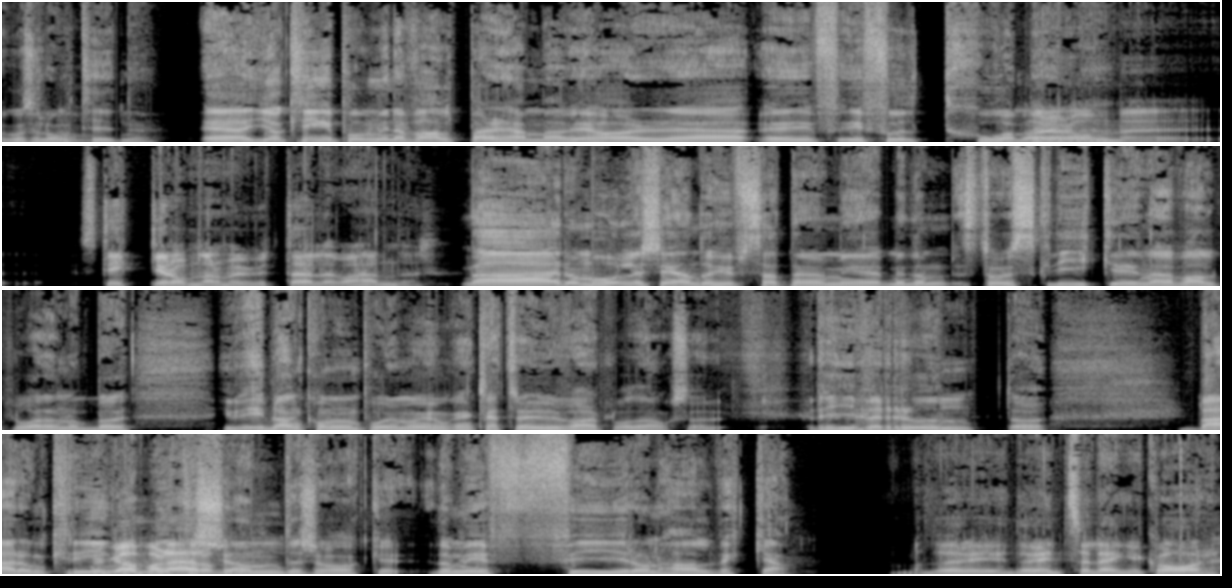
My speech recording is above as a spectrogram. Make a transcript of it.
går, så, lång Ja. tid nu. Eh, jag krigar på med mina valpar hemma. Vi har eh, det är fullt sjå med dem de, eh, sticker de när de är ute eller vad händer? Nej, de håller sig ändå hyfsat när de är Men de står och skriker i den här valplådan. Och ibland kommer de på hur de kan klättra ur valplådan också. River runt och bär omkring Hur gammal och är de nu? sönder saker. De är fyra och en halv vecka. Men då är det, då är det inte så länge kvar.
